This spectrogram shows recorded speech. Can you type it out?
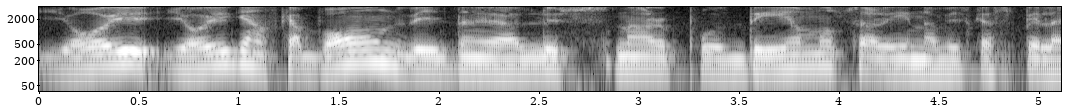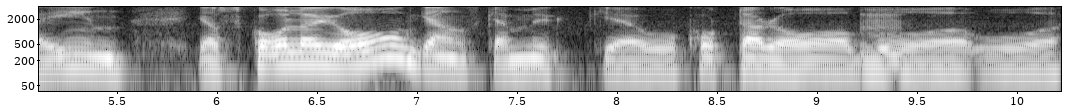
jag, är, jag är ganska van vid när jag lyssnar på demosar innan vi ska spela in. Jag skalar ju av ganska mycket och kortar av Mm. och, och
